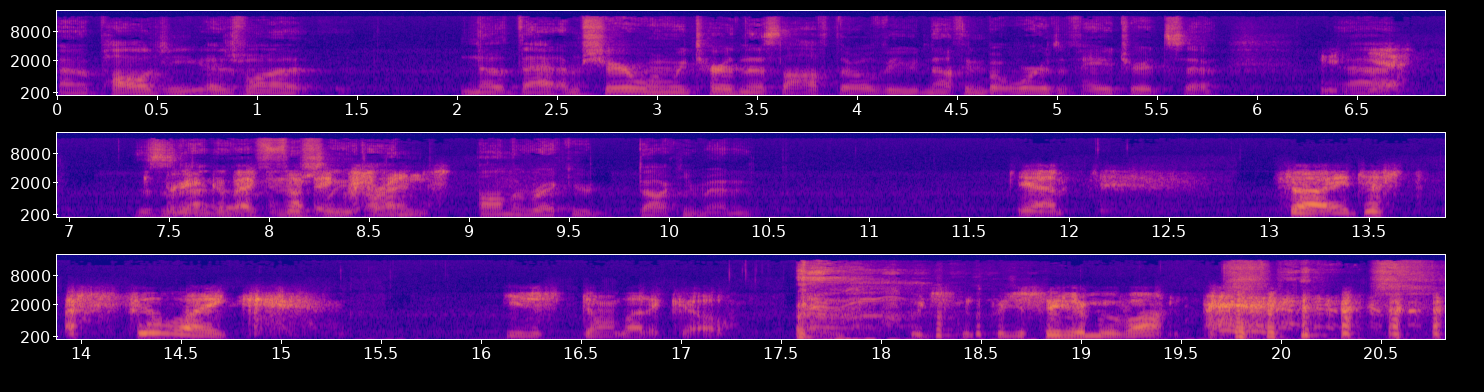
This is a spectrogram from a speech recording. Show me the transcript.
an apology. I just want to note that. I'm sure when we turn this off, there will be nothing but words of hatred. So uh, yeah, this We're is go back to officially on, on the record documented. yeah. So I just I feel like you just don't let it go. we just we just need to move on.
